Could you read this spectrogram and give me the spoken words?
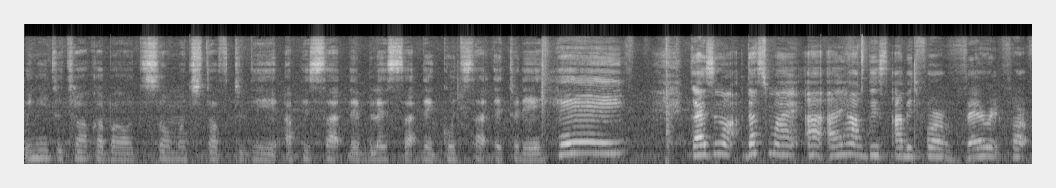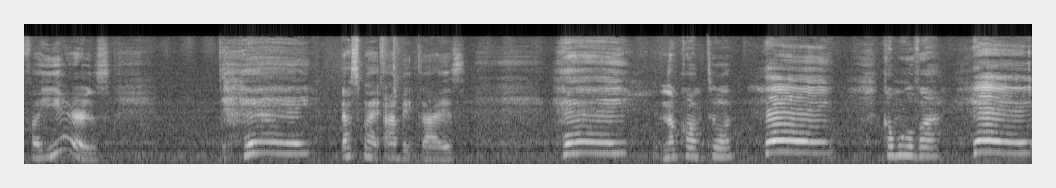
We need to talk about so much stuff today. Happy Saturday, blessed Saturday, good Saturday today. Hey, guys, you know that's my I, I have this habit for very for for years. Hey, that's my habit, guys. Hey, no come to hey, come over. Hey,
